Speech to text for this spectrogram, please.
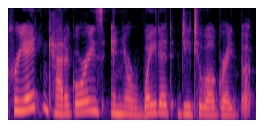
Creating categories in your weighted D2L gradebook.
